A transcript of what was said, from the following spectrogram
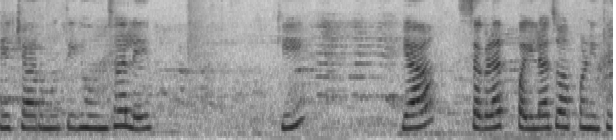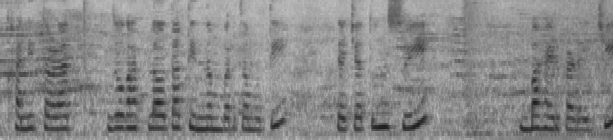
हे चार मोती घेऊन झाले की या सगळ्यात पहिला जो आपण इथे खाली तळात जो घातला होता तीन नंबरचा मोती त्याच्यातून सुई बाहेर काढायची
